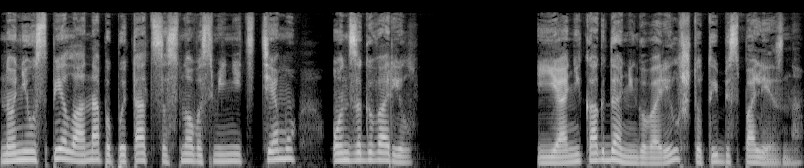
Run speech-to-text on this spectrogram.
Но не успела она попытаться снова сменить тему, он заговорил, я никогда не говорил, что ты бесполезна.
